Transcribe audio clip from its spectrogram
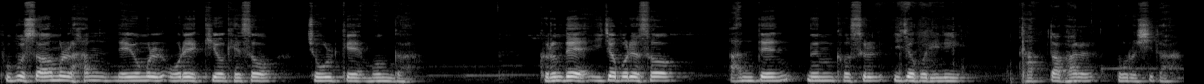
부부싸움을 한 내용을 오래 기억해서 좋을 게 뭔가. 그런데 잊어버려서 안 되는 것을 잊어버리니 답답할 노릇이다.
